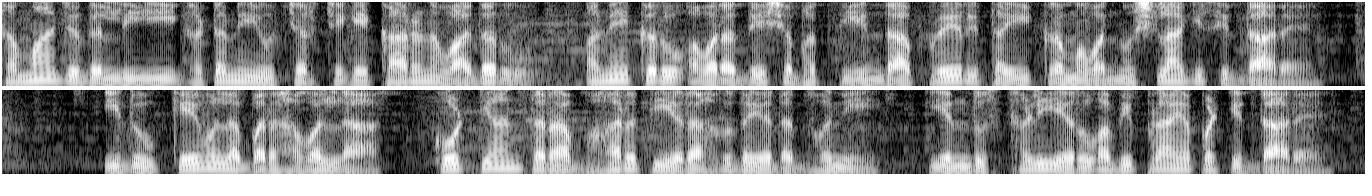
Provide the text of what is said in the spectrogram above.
ಸಮಾಜದಲ್ಲಿ ಈ ಘಟನೆಯು ಚರ್ಚೆಗೆ ಕಾರಣವಾದರೂ ಅನೇಕರು ಅವರ ದೇಶಭಕ್ತಿಯಿಂದ ಪ್ರೇರಿತ ಈ ಕ್ರಮವನ್ನು ಶ್ಲಾಘಿಸಿದ್ದಾರೆ. ಇದು ಕೇವಲ ಬರಹವಲ್ಲ, ಕೋಟ್ಯಾಂತರ ಭಾರತೀಯರ ಹೃದಯದ ಧ್ವನಿ ಎಂದು ಸ್ಥಳೀಯರು ಅಭಿಪ್ರಾಯಪಟ್ಟಿದ್ದಾರೆ.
